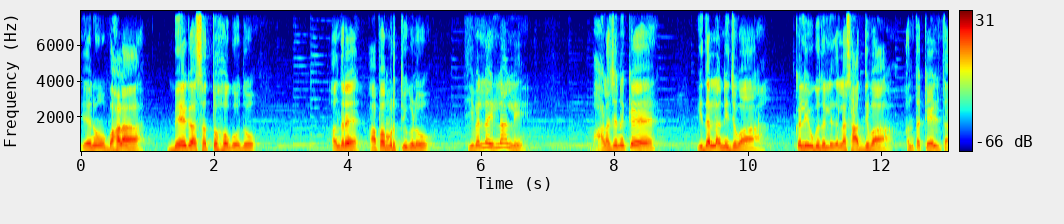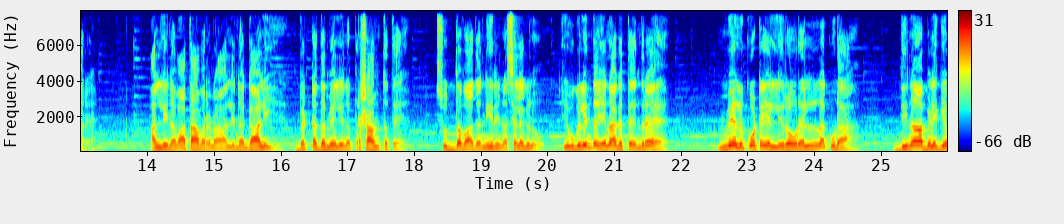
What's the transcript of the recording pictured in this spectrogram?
ಏನು ಬಹಳ ಬೇಗ ಸತ್ತು ಹೋಗೋದು, ಅಂದರೆ ಅಪಮೃತ್ಯುಗಳು, ಇವೆಲ್ಲ ಇಲ್ಲ ಅಲ್ಲಿ. ಭಾಳ ಜನಕ್ಕೆ ಇದೆಲ್ಲ ನಿಜವಾ? ಕಲಿಯುಗದಲ್ಲಿ ಇದೆಲ್ಲ ಸಾಧ್ಯವಾ ಅಂತ ಕೇಳ್ತಾರೆ. ಅಲ್ಲಿನ ವಾತಾವರಣ, ಅಲ್ಲಿನ ಗಾಳಿ, ಬೆಟ್ಟದ ಮೇಲಿನ ಪ್ರಶಾಂತತೆ ಶುದ್ಧವಾದ ನೀರಿನ ಸೆಲೆಗಳು, ಇವುಗಳಿಂದ ಏನಾಗುತ್ತೆ ಅಂದರೆ ಮೇಲುಕೋಟೆಯಲ್ಲಿರೋರೆಲ್ಲ ಕೂಡ ದಿನ ಬೆಳಗ್ಗೆ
